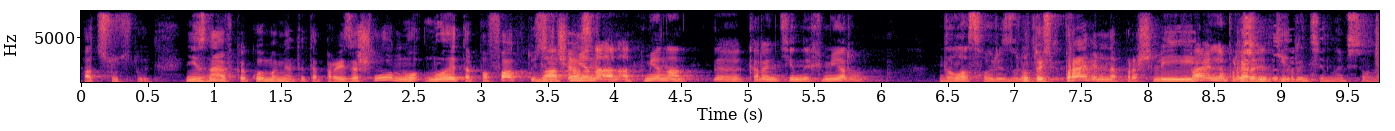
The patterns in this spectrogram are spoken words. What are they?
отсутствует. Не знаю, в какой момент это произошло, но, но это по факту Да, сейчас... отмена, отмена э, карантинных мер дала свой результат. Ну, то есть правильно прошли Правильно прошли карантин. этот карантин, и все. Да.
